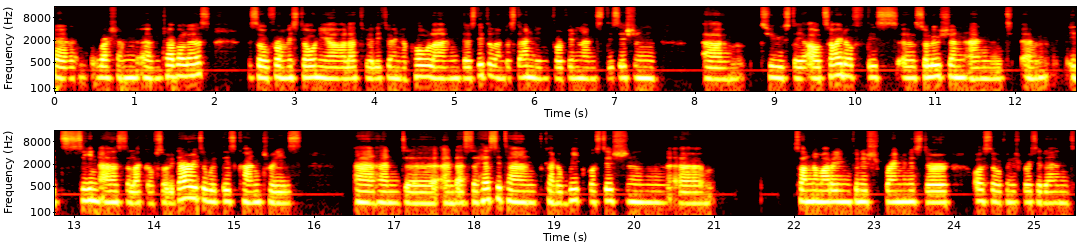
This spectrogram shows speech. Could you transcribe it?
uh, Russian um, travelers so from Estonia, Latvia, Lithuania, Poland, there's little understanding for Finland's decision um, to stay outside of this uh, solution, and um, it's seen as a lack of solidarity with these countries, uh, and uh, and as a hesitant, kind of weak position. Um, Sanna Marin, Finnish Prime Minister, also Finnish President,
